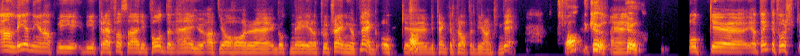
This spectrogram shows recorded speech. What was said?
anledningen att vi, vi träffas här i podden är ju att jag har eh, gått med i ert pro training-upplägg och eh, Ja. vi tänkte prata lite grann kring det. Ja, kul. Eh, kul. Och eh, jag tänkte först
